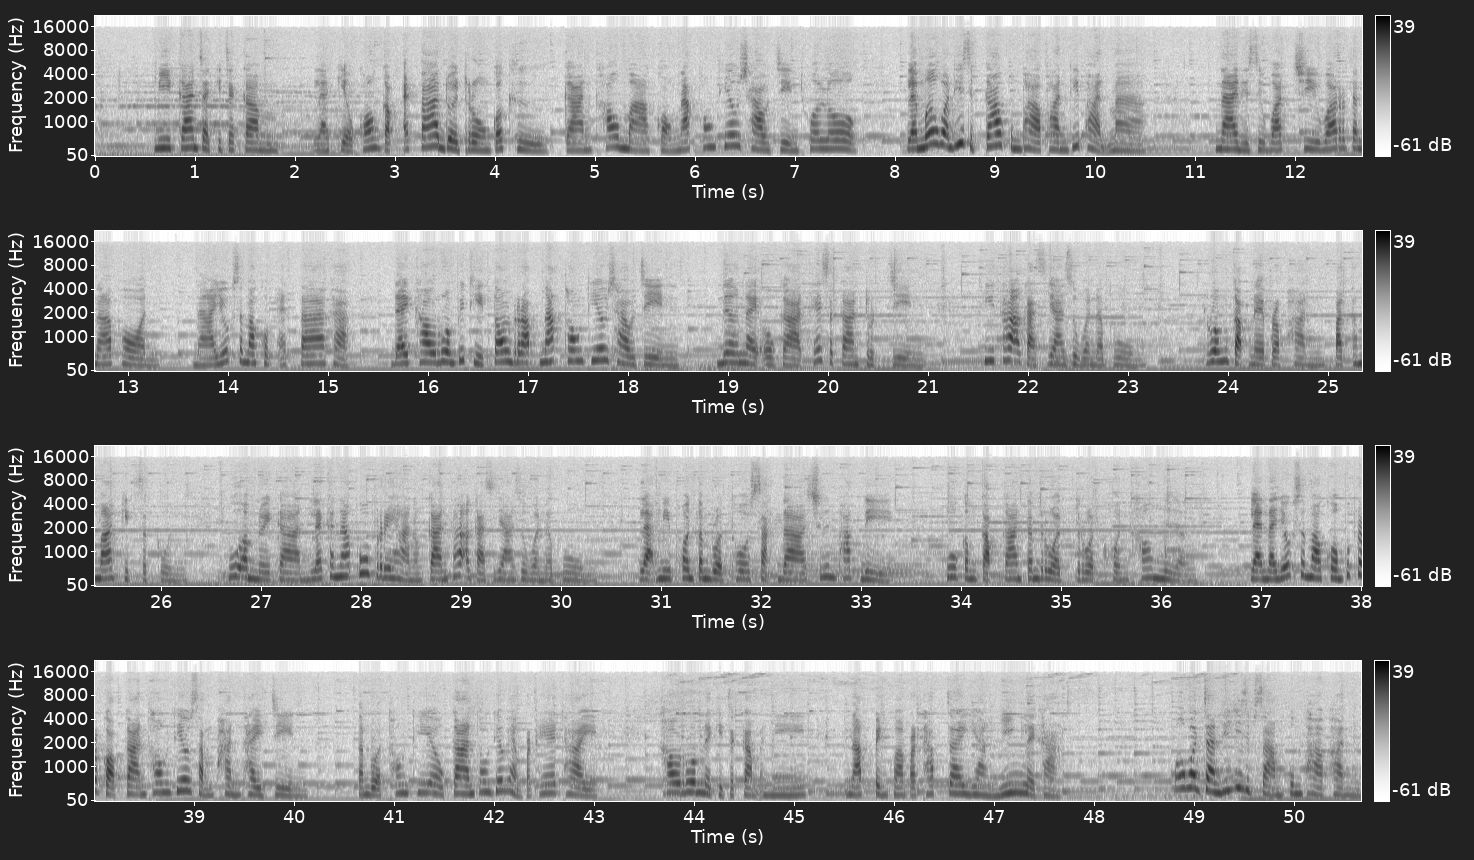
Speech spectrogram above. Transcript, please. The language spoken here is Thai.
18 มีการจัดกิจกรรม และเกี่ยวข้องกับแอตตาโดยตรงก็คือ การเข้ามาของนักท่องเที่ยวชาวจีนทั่วโลก และเมื่อวันที่ 19 กุมภาพันธ์ที่ผ่านมา นายดิสิวัตรชีวรัตนาพรนายกสมาคมแอตตาค่ะ ได้เข้าร่วมพิธีต้อนรับนักท่องเที่ยวชาวจีน เนื่องในโอกาสเทศกาลตรุษจีน ที่ท่าอากาศยานสุวรรณภูมิ ร่วมกับนายประพันธ์ ปัทมากิจสกุล ผู้อำนวยการและคณะผู้บริหารของการท่าอากาศยานสุวรรณภูมิ และมีพลตำรวจโทศักดาชื่นพักดี ผู้กำกับการตำรวจตรวจคนเข้าเมือง และนายกสมาคมผู้ประกอบการท่องเที่ยวสัมพันธ์ไทยจีนตำรวจท่องเที่ยวการท่องเที่ยวแห่งประเทศไทย เข้าร่วมในกิจกรรมอันนี้ นับเป็นความประทับใจอย่างยิ่งเลยค่ะ เมื่อวันจันทร์ที่ 23 กุมภาพันธ์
